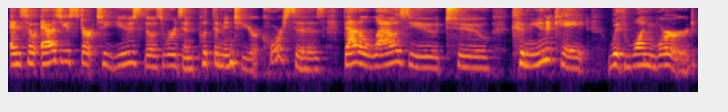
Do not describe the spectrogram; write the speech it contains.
And so, as you start to use those words and put them into your courses, that allows you to communicate with one word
